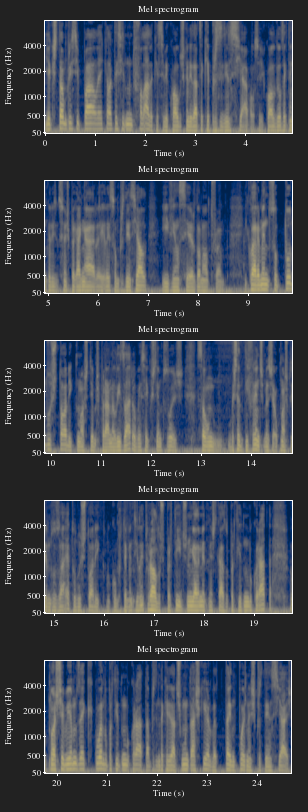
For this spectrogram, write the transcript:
E a questão principal é aquela que tem sido muito falada, que é saber qual dos candidatos é que é presidenciável, ou seja, qual deles é que tem condições para ganhar a eleição presidencial e vencer Donald Trump. E claramente, sobre todo o histórico que nós temos para analisar, eu bem sei que os tempos hoje são bastante diferentes, mas é o que nós podemos usar é todo o histórico do comportamento eleitoral dos partidos, nomeadamente neste caso do Partido Democrata. O que nós sabemos é que quando o Partido Democrata apresenta candidatos muito à esquerda, tem depois nas presidenciais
